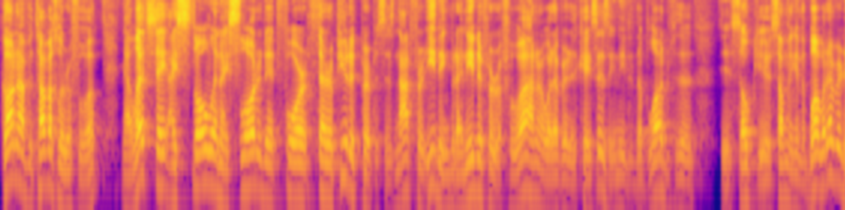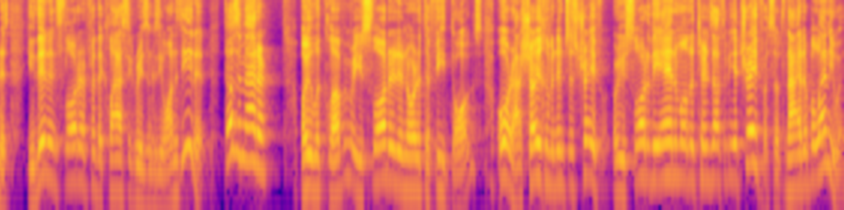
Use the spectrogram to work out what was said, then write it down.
Ganav. Now let's say I stole and I slaughtered it for therapeutic purposes, not for eating, but I needed it for Rafua. I don't know, whatever the case is. You needed the blood for the you soak something in the blood, whatever it is. You didn't slaughter it for the classic reason because you wanted to eat it. Doesn't matter. Or you slaughtered in order to feed dogs, or hashayich of an treifa, or you slaughter the animal and it turns out to be a treifa, so it's not edible anyway.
